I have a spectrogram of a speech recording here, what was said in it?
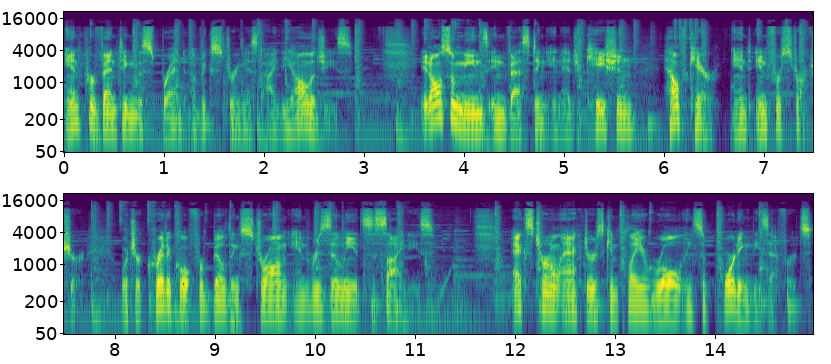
and preventing the spread of extremist ideologies. It also means investing in education, healthcare, and infrastructure, which are critical for building strong and resilient societies. External actors can play a role in supporting these efforts,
